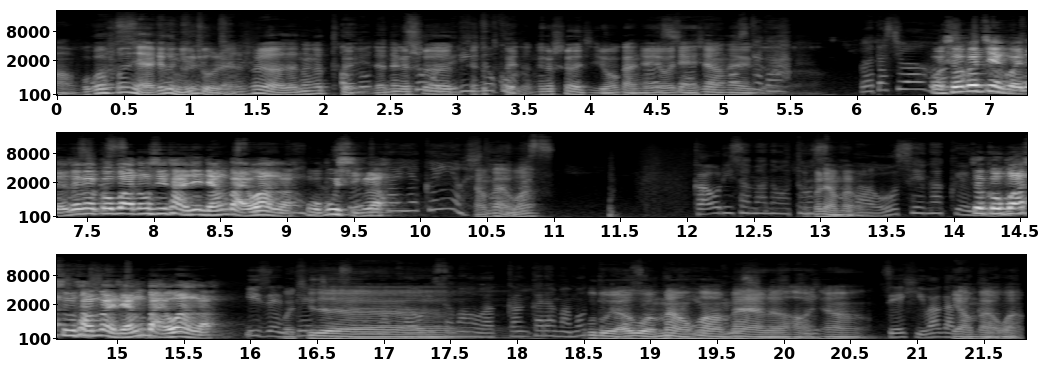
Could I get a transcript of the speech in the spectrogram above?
王啊，不过说起来，这个女主人设的那个腿的那个设哦那个腿的那个设计，我感觉有点像那个。我说个见鬼的，这个勾巴东西他已经两百万了，我不行了。两百万，什么两百万様は王政学園这勾巴书他卖两百万了，以前我记得孤独摇滚漫画卖了好像两百万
